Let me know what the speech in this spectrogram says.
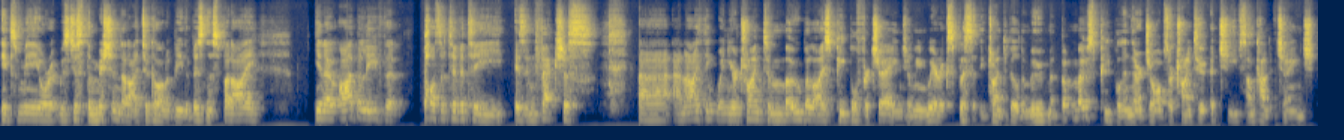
it's me or it was just the mission that I took on to be the business. But I, you know, I believe that positivity is infectious. Uh, and I think when you're trying to mobilize people for change, I mean, we're explicitly trying to build a movement, but most people in their jobs are trying to achieve some kind of change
